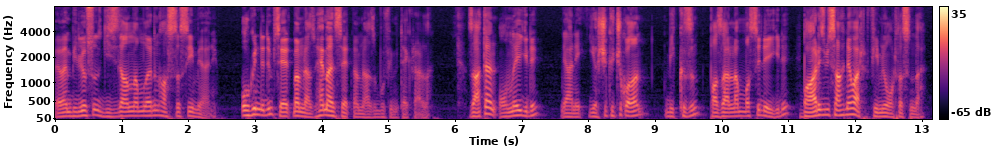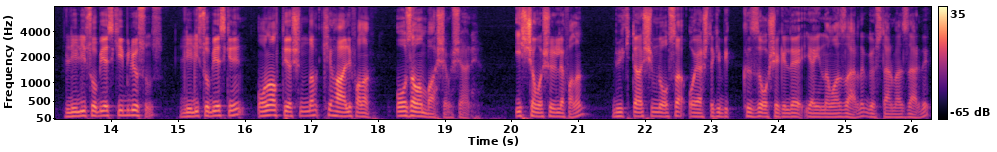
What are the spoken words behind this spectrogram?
Ve ben biliyorsunuz gizli anlamların hastasıyım yani. O gün dedim seyretmem lazım. Hemen seyretmem lazım bu filmi tekrardan. Zaten onunla ilgili yani yaşı küçük olan bir kızın pazarlanması ile ilgili bariz bir sahne var filmin ortasında. Lily Sobieski'yi biliyorsunuz. Lily Sobieski'nin 16 yaşındaki hali falan. O zaman başlamış yani. İş çamaşırıyla falan. Büyük ihtimal şimdi olsa o yaştaki bir kızı o şekilde yayınlamazlardı, göstermezlerdi.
